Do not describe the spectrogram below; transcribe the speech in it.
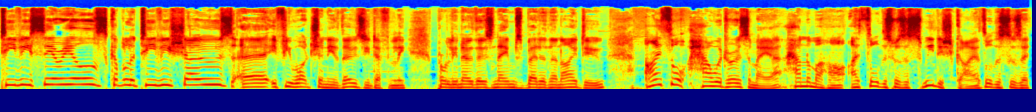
TV serials, a couple of TV shows. Uh, if you watch any of those, you definitely probably know those names better better than I do. I thought Howard Rosemeyer, hand on my heart, I thought this was a Swedish guy. I thought this was a,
